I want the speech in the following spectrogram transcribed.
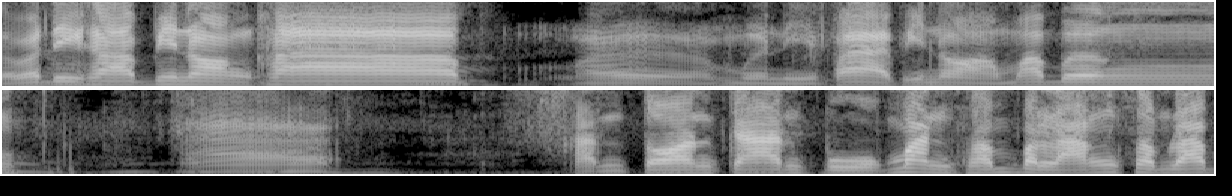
สวัสดีครับพี่น้องครับเออมือนี้พาพี่น้องมาเบิงอ่าขั้นตอนการปลูกมันสำปะหลังสำหรับ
